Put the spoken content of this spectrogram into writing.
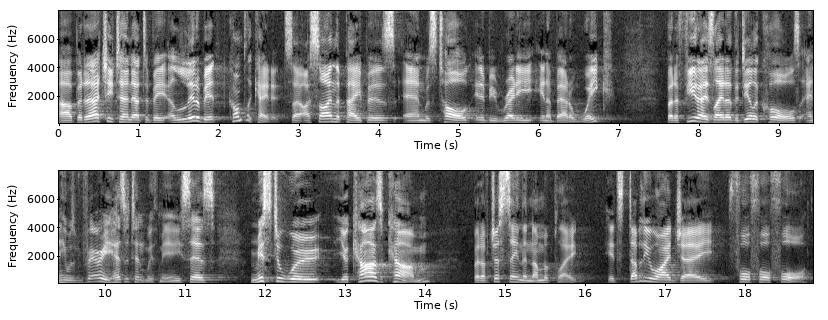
Uh, but it actually turned out to be a little bit complicated. So I signed the papers and was told it'd be ready in about a week. But a few days later, the dealer calls and he was very hesitant with me. He says, Mr. Wu, your car's come, but I've just seen the number plate. It's WIJ444.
